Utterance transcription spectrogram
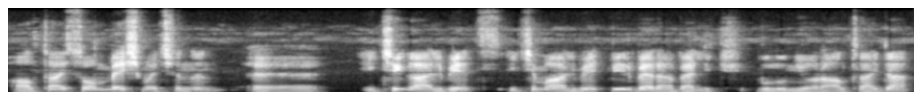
Altay son 5 maçının 2 e, galibiyet, 2 mağlubiyet, 1 beraberlik bulunuyor Altay'da.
